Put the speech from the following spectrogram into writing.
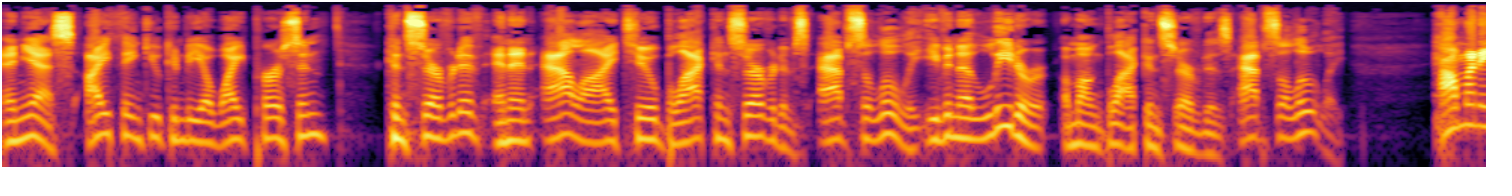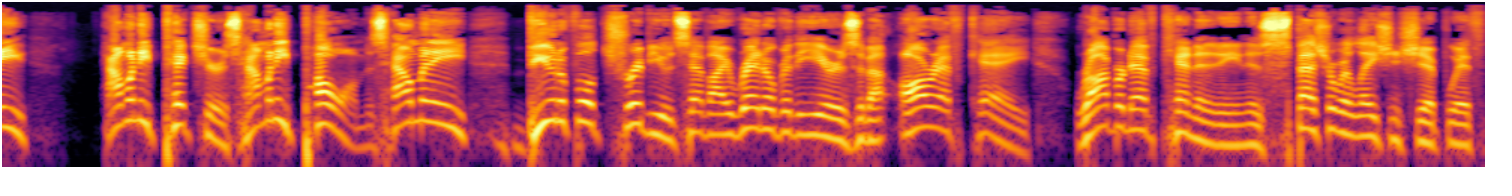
And yes, I think you can be a white person, conservative, and an ally to black conservatives. Absolutely. Even a leader among black conservatives. Absolutely. How many how many pictures, how many poems, how many beautiful tributes have I read over the years about RFK, Robert F. Kennedy, and his special relationship with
